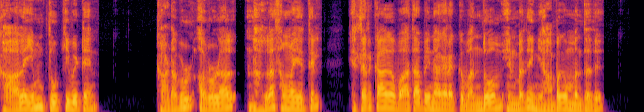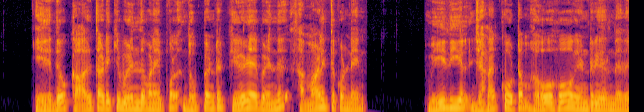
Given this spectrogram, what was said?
காலையும் தூக்கிவிட்டேன். கடவுள் அருளால் நல்ல சமயத்தில் எதற்காக வாதாபி நகருக்கு வந்தோம் என்பது ஞாபகம் வந்தது. ஏதோ கால் தடுக்கி விழுந்தவனைப் போல் தொப்பென்று கீழே விழுந்து சமாளித்துக் கொண்டேன். வீதியில் ஜனக்கூட்டம் ஹோ ஹோ என்று இருந்தது.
